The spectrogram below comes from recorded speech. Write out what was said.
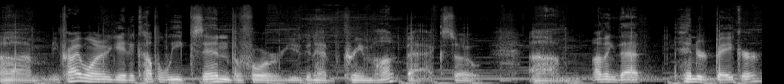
Um, you probably wanted to get a couple weeks in before you can have Kareem Hunt back. So um, I think that hindered Baker,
